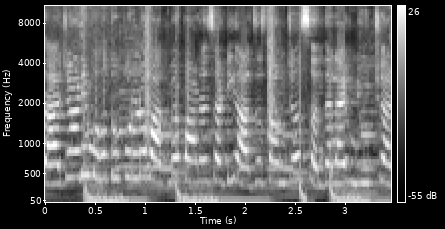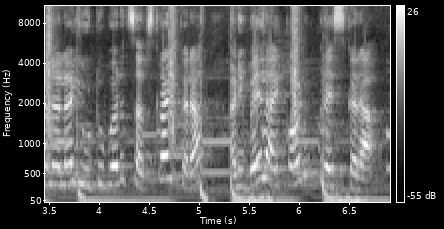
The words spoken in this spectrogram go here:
ताज्या आणि महत्त्वपूर्ण बातम्या पाहण्यासाठी आजच आमच्या संध्या लाईव्ह न्यूज चॅनलला युट्यूबवर सबस्क्राईब करा आणि बेल आयकॉन प्रेस करा.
